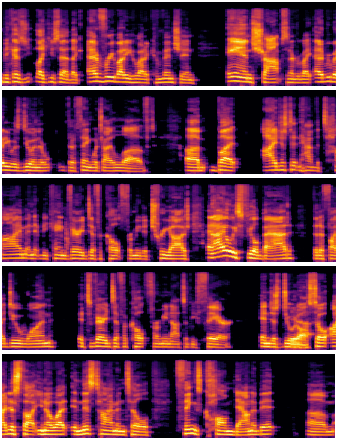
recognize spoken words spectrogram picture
because, like you said, like everybody who had a convention and shops and everybody, everybody was doing their their thing, which I loved. Um, but I just didn't have the time and it became very difficult for me to triage. And I always feel bad that if I do one, it's very difficult for me not to be fair and just do it all. So I just thought, you know what, in this time until things calm down a bit, um,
